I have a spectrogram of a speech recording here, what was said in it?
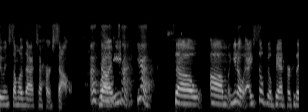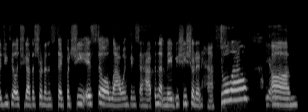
doing some of that to herself. Right. percent. Yeah. So, um, you know, I still feel bad for her because I do feel like she got the short end of the stick, but she is still allowing things to happen that maybe she shouldn't have to allow. Yeah. Um,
